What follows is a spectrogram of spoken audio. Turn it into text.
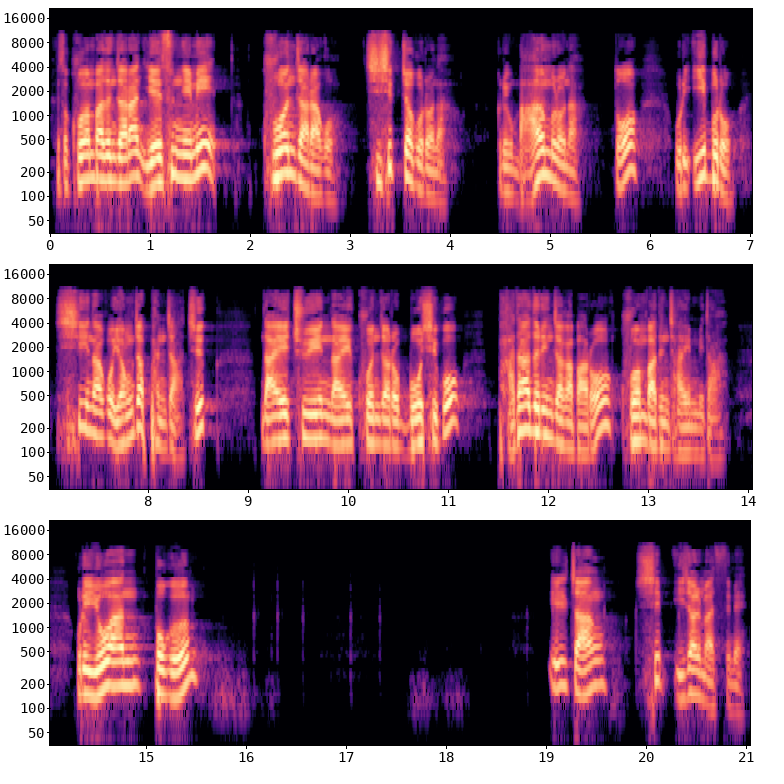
그래서 구원받은 자란 예수님이 구원자라고 지식적으로나 그리고 마음으로나 또 우리 입으로 시인하고 영접한 자, 즉 나의 주인, 나의 구원자로 모시고 받아들인 자가 바로 구원받은 자입니다. 우리 요한 복음 1장 12절 말씀에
